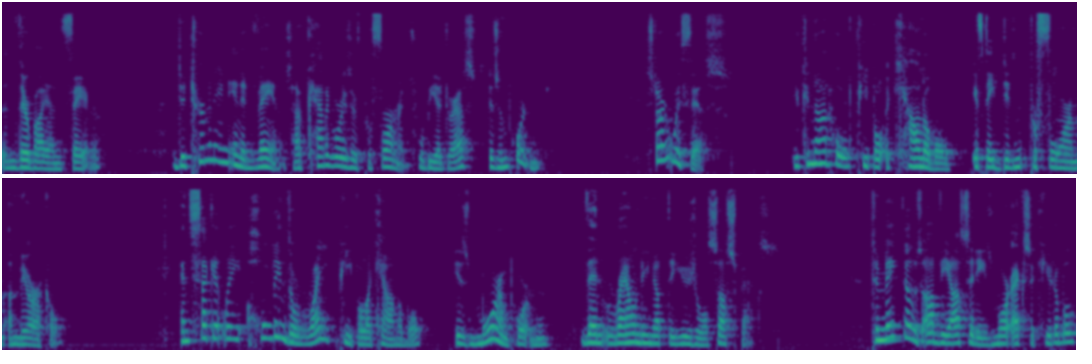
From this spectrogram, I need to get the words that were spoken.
and thereby unfair. Determining in advance how categories of performance will be addressed is important. Start with this you cannot hold people accountable if they didn't perform a miracle. And secondly, holding the right people accountable is more important than rounding up the usual suspects. To make those obviosities more executable,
